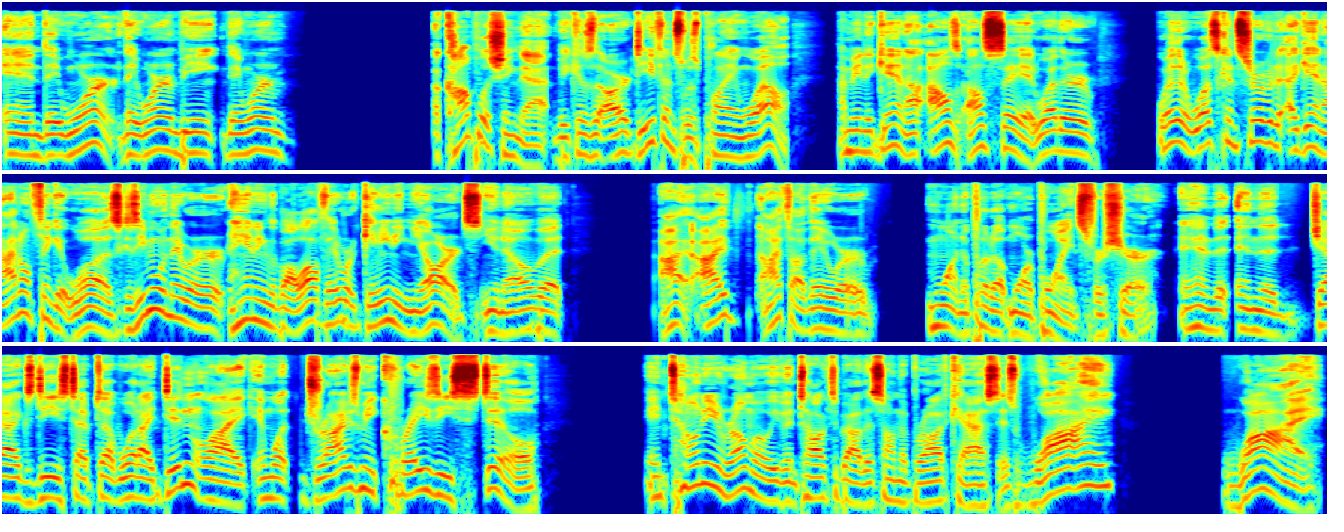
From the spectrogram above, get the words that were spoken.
and they weren't. They weren't being. They weren't accomplishing that because our defense was playing well. I mean, again, I'll I'll say it whether. Whether it was conservative, again, I don't think it was because even when they were handing the ball off, they were gaining yards, you know. But I, I I thought they were wanting to put up more points for sure. And the, and the Jags D stepped up. What I didn't like and what drives me crazy still, and Tony Romo even talked about this on the broadcast, is why why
